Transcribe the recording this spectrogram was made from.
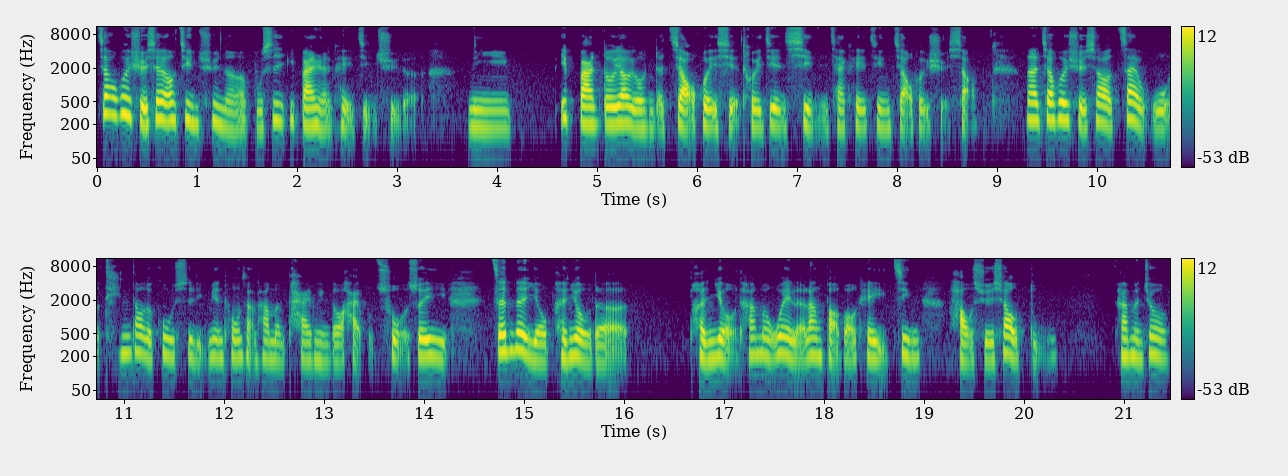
教会学校要进去呢，不是一般人可以进去的。你一般都要有你的教会写推荐信，你才可以进教会学校。那教会学校在我听到的故事里面，通常他们排名都还不错，所以真的有朋友的朋友，他们为了让宝宝可以进好学校读，他们就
